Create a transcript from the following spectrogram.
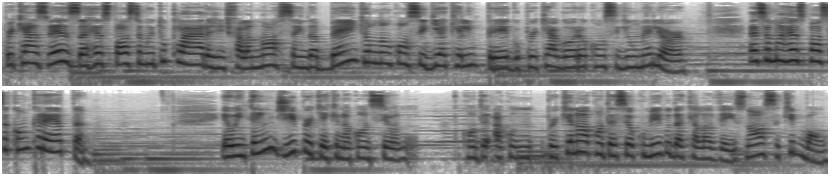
Porque às vezes a resposta é muito clara, a gente fala: "Nossa, ainda bem que eu não consegui aquele emprego, porque agora eu consegui um melhor". Essa é uma resposta concreta. Eu entendi por que, que não aconteceu por que não aconteceu comigo daquela vez? Nossa, que bom.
